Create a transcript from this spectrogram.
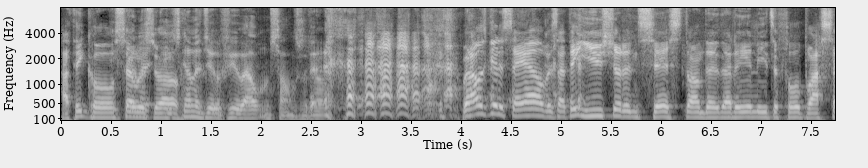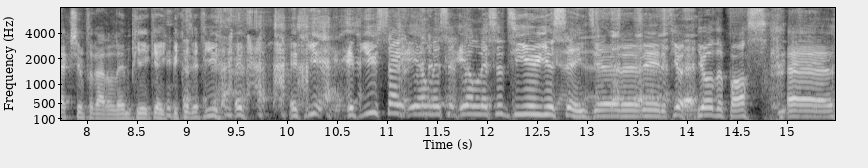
I think also as well. He's going to do a few Elton songs as well. But I was going to say, Elvis, I think you should insist on the, that Ian needs a full brass section for that Olympia gig because if you if, if you if you say he'll listen, he'll listen to you. You see, do you know what I mean? If you're you're the boss. Uh,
